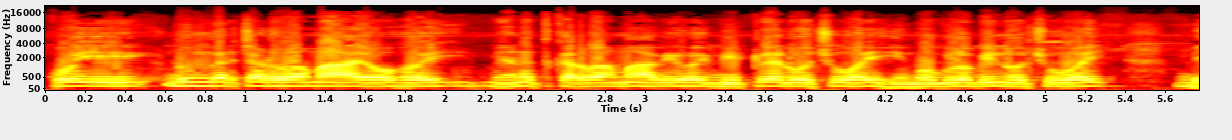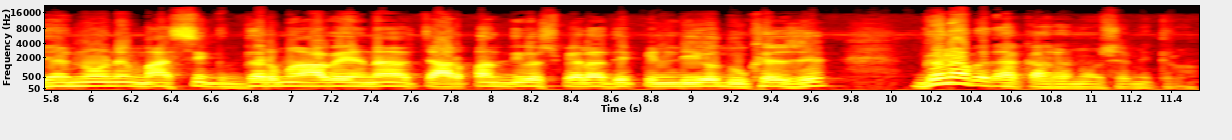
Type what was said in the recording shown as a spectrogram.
કોઈ ડુંગર ચડવામાં આવ્યો હોય, મહેનત કરવામાં આવી હોય બીટવેલ ઓછું હોય, હિમોગ્લોબિન ઓછું હોય, બહેનોને માસિક ધર્મ આવે, એના ચાર પાંચ દિવસ પહેલાંથી પિંડીઓ દુખે છે. ઘણા બધા કારણો છે મિત્રો.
